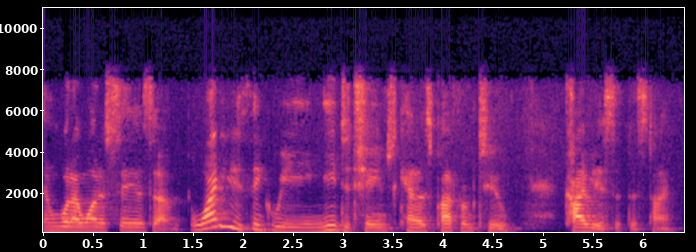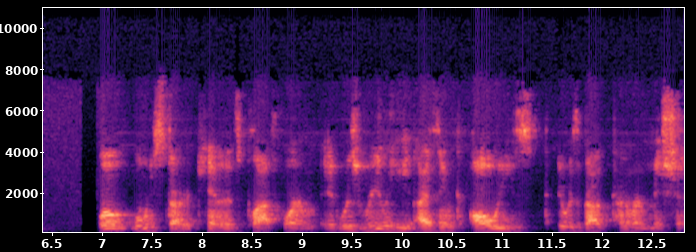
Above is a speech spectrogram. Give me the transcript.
and what I want to say is, uh, why do you think we need to change Candidates platform to Kyvius at this time? Well, when we started Candidates platform, it was really, I think, always it was about kind of our mission.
